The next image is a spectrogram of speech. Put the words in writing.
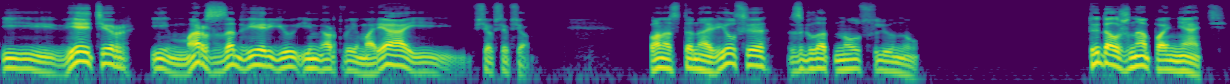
и ветер, и Марс за дверью, и мертвые моря, и все-все-все. Он остановился, сглотнул слюну. «Ты должна понять,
